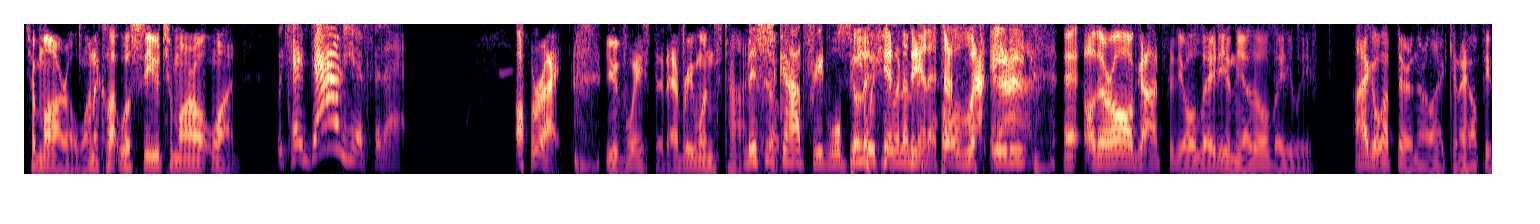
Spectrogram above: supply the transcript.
tomorrow, one o'clock. We'll see you tomorrow at one. We came down here for that. All right, you've wasted everyone's time. Mrs. So- Godfried will so- be with you in a the minute. Old lady. uh, oh, they're all Godfrey. The old lady and the other old lady leave. I go up there and they're like, "Can I help you?"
